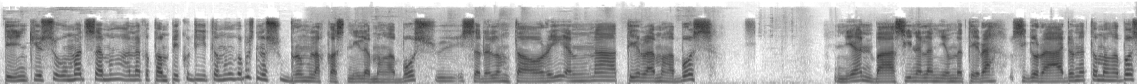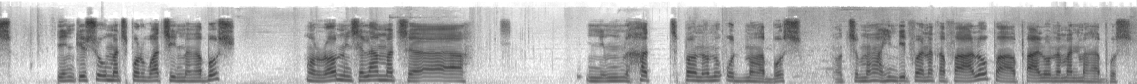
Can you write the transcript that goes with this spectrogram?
Thank you so much sa mga nakatampi ko dito mga boss na sobrang lakas nila mga boss. Isa na lang Tauri ang natira mga boss. Yan, basi na lang yung natira. Sigurado na to mga boss. Thank you so much for watching mga boss. Maraming salamat sa yung lahat sa panonood mga boss. At sa mga hindi pa nakafollow, pa-follow naman mga boss.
